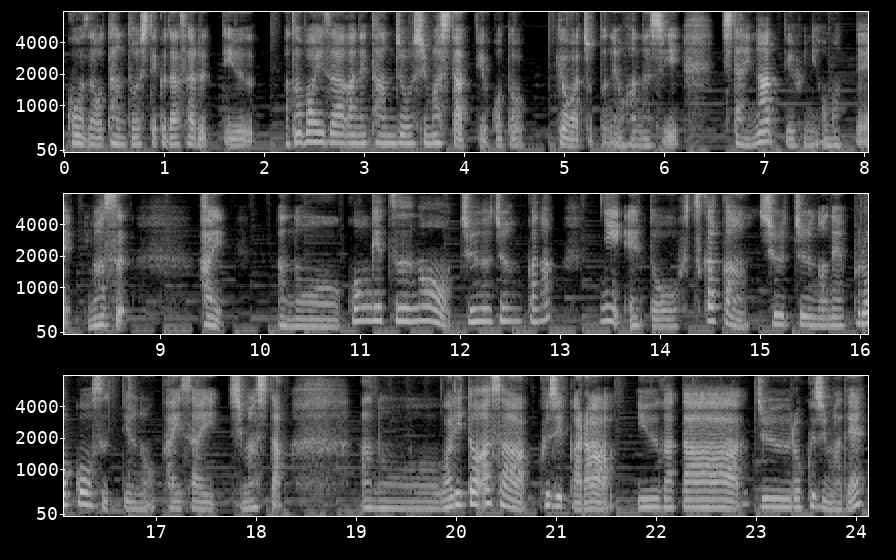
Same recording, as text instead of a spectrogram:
講座を担当してくださるっていうアドバイザーがね、誕生しましたっていうことを今日はちょっとね、お話ししたいなっていうふうに思っています。はい。あの、今月の中旬かな？に、えっと、2日間集中のね、プロコースっていうのを開催しました。あの、割と朝9時から夕方16時まで、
